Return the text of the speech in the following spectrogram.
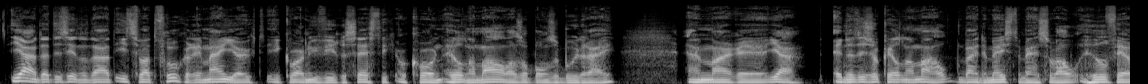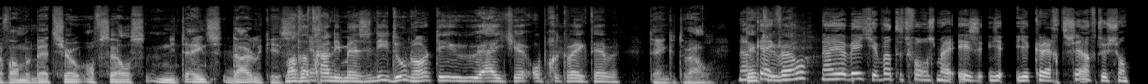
ja, dat is inderdaad iets wat vroeger in mijn jeugd, ik word nu 64, ook gewoon heel normaal was op onze boerderij. En maar eh, ja, en dat is ook heel normaal bij de meeste mensen wel heel ver van mijn bedshow of zelfs niet eens duidelijk is. Want dat gaan die mensen niet doen hoor, die uw eitje opgekweekt hebben. Denk het wel. Nou, Denkt u kijk, wel? Nou ja, weet je wat het volgens mij is? Je, je krijgt zelf dus zo'n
